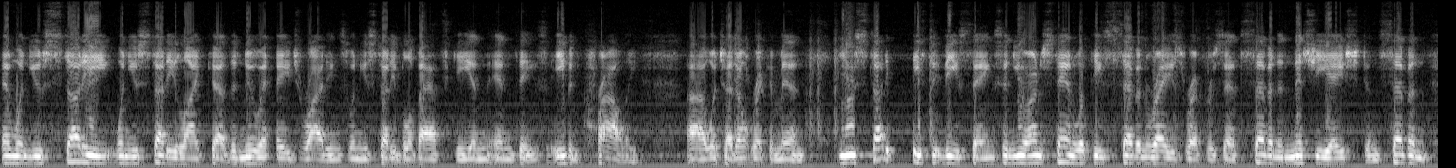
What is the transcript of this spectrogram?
And when you study, when you study like uh, the New Age writings, when you study Blavatsky and, and things, even Crowley, uh, which I don't recommend, you study these, these things and you understand what these seven rays represent. Seven initiations, seven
